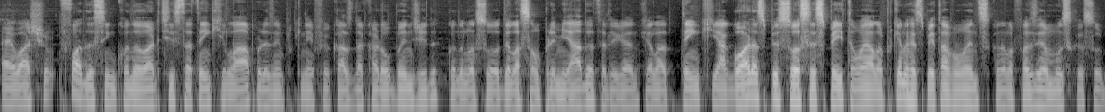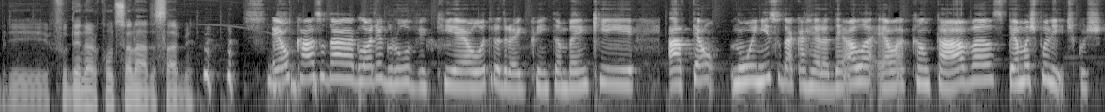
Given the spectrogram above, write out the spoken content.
Aí eu acho foda, assim, quando o artista tem que ir lá, por exemplo, que nem foi o caso da Carol Bandida, quando lançou Delação Premiada, tá ligado? Que ela tem que agora as pessoas respeitam respeitam ela? Por que não respeitavam antes, quando ela fazia música sobre fuder no ar-condicionado, sabe? É o caso da Gloria Groove, que é outra drag queen também, que até no início da carreira dela, ela cantava temas políticos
